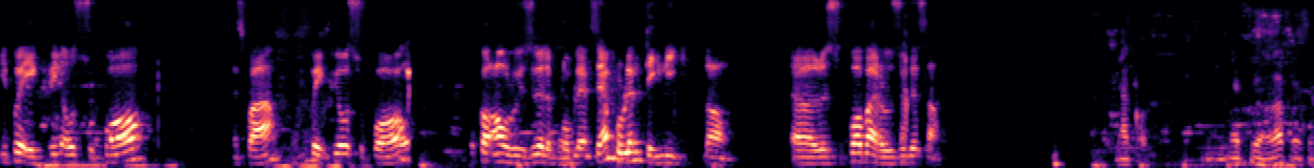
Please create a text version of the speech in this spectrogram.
Il peut écrire au support, n'est-ce pas? Il peut écrire au support pour qu'on résout le problème. C'est un problème technique. Donc, euh, le support va résoudre ça. D'accord. Merci, on va faire ça.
